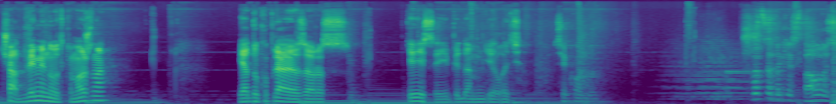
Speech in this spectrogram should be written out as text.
Чат, дві минутки, можна? Я докупляю зараз кейси і підемо делать. Секунду. Що це таке сталося?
